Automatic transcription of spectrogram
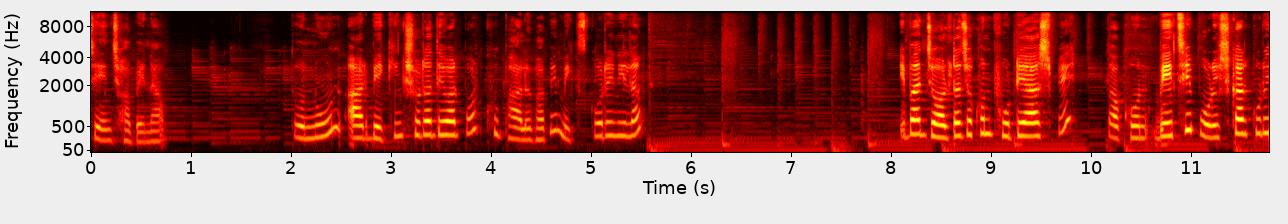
চেঞ্জ হবে না। তো নুন আর বেকিং সোডা দেওয়ার পর খুব ভালোভাবে মিক্স করে নিলাম। এবার জলটা যখন ফুটে আসবে, তখন বেছে পরিষ্কার করে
